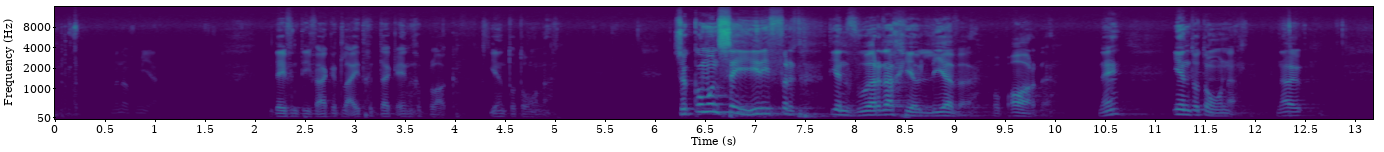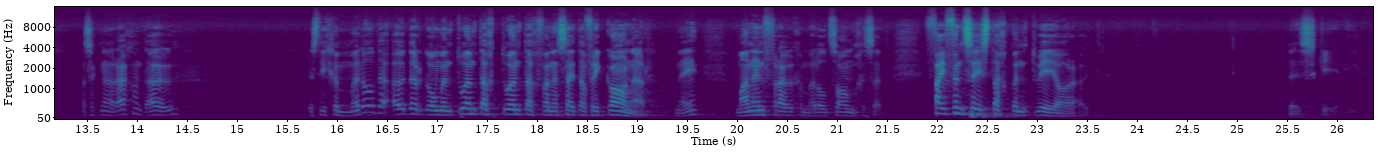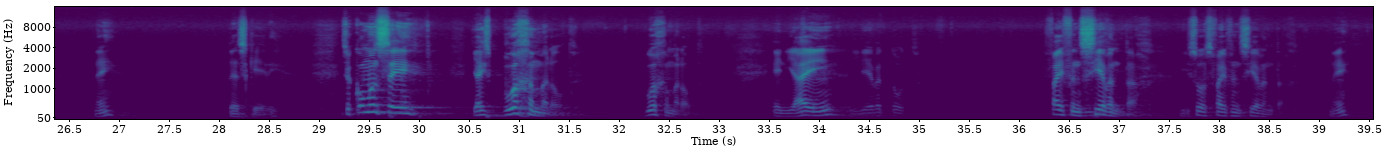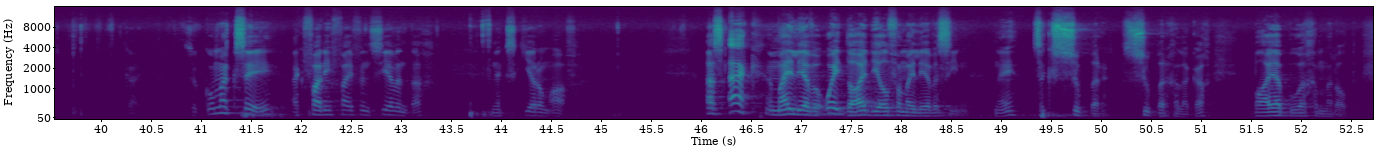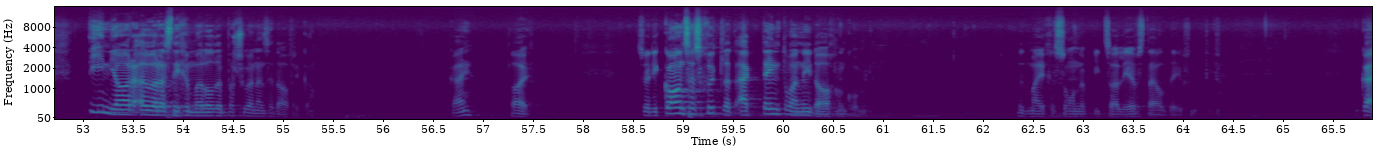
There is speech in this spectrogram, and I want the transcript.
definitief ek het hulle uitgetik en geplak. 1 tot 100. So kom ons sê hierdie verteenwoordig jou lewe op aarde, né? Nee? 1 tot 100. Nou as ek nou reg onthou is die gemiddelde ouderdom in 2020 van 'n Suid-Afrikaner, né? Nee? Man en vrou gemiddeld saamgesit. 65.2 jaar oud. Dis skerry, né? Nee? Dis skerry. So kom ons sê jy's bo gemiddeld bo-gemiddeld. En jy lewe tot 75. Hierso is 75, né? Nee? OK. So kom ek sê, ek vat die 75 en ek skeer hom af. As ek in my lewe ooit daai deel van my lewe sien, né? Nee, is ek super, super gelukkig, baie bo-gemiddeld. 10 jaar ouer as die gemiddelde persoon in Suid-Afrika. OK? Daai. So die kans is goed dat ek 10 tot 20 dae gaan kom nie met my gesonde pizza leefstyl definitief. OK.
